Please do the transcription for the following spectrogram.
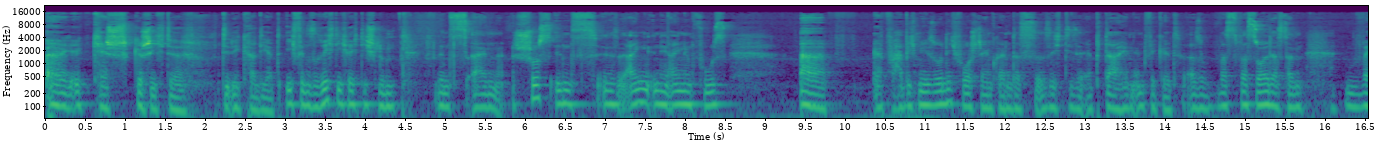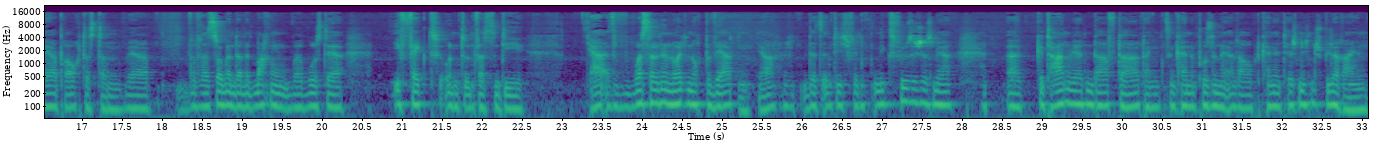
äh, Cache-Geschichte degradiert. Ich finde es richtig, richtig schlimm, wenn es ein Schuss ins, in den eigenen Fuß äh, habe ich mir so nicht vorstellen können, dass sich diese App dahin entwickelt. Also was, was soll das dann? Wer braucht das dann? Wer, was soll man damit machen? Wo ist der Effekt und, und was sind die, ja, also was sollen denn Leute noch bewerten? Ja, letztendlich, wenn nichts Physisches mehr äh, getan werden darf da, dann sind keine Puzzle mehr erlaubt, keine technischen Spielereien.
